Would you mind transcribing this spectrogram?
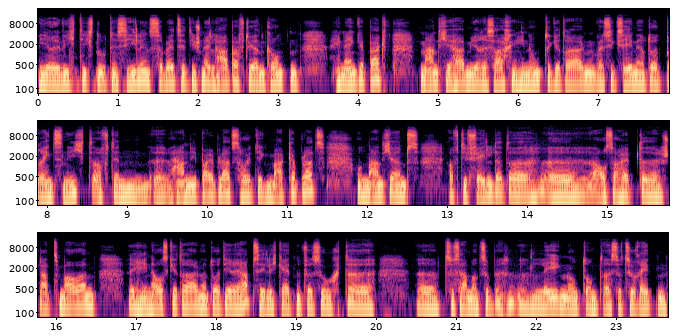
ihre wichtigsten Utensilien, soweit sie die schnell habhaft werden konnten, hineingepackt. Manche haben ihre Sachen hinuntergetragen, weil sie gesehen haben, dort brennt's nicht, auf den äh, Hannibalplatz, heutigen Mackerplatz. Und manche haben es auf die Felder da, äh, außerhalb der Stadtmauern äh, hinausgetragen und dort ihre Habseligkeiten versucht äh, äh, zusammenzulegen und, und also zu retten.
